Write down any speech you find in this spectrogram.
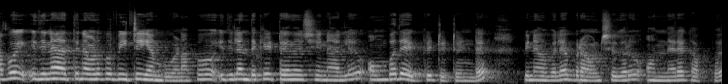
അപ്പോൾ ഇതിനകത്ത് നമ്മളിപ്പോൾ ബീറ്റ് ചെയ്യാൻ പോവുകയാണ് അപ്പോൾ ഇതിൽ എന്തൊക്കെ ഇട്ടതെന്ന് വെച്ച് കഴിഞ്ഞാൽ ഒമ്പത് എഗ്ഗ് ഇട്ടിട്ടുണ്ട്. പിന്നെ അതുപോലെ ബ്രൗൺ ഷുഗർ ഒന്നര കപ്പ്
